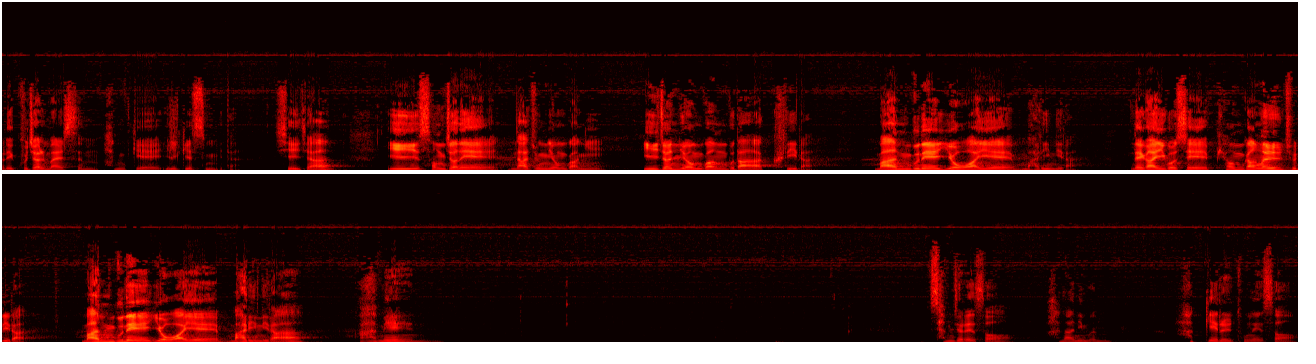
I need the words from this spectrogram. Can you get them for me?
우리 구절 말씀 함께 읽겠습니다. 시작. 이 성전의 나중 영광이 이전 영광보다 크리라. 만군의 여호와의 말이니라. 내가 이곳에 평강을 주리라. 만군의 여호와의 말이니라. 아멘. 3절에서 하나님은 학계를 통해서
